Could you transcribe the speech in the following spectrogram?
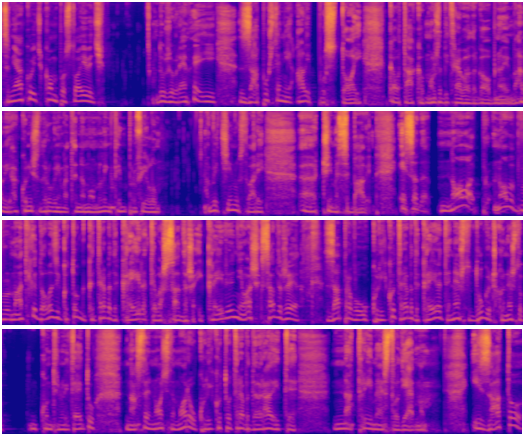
Crnjaković.com postoji već duže vreme i zapušten je, ali postoji kao takav. Možda bi trebao da ga obnovim, ali ako ništa drugo imate na mom LinkedIn profilu većinu stvari uh, čime se bavim. E sada, nova, nova problematika dolazi kod toga kad treba da kreirate vaš sadržaj. Kreiranje vašeg sadržaja zapravo ukoliko treba da kreirate nešto dugačko, nešto kontinuitetu nastaje noćna mora ukoliko to treba da radite na tri mesta odjednom. I zato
